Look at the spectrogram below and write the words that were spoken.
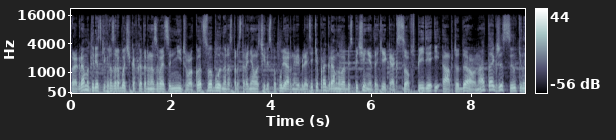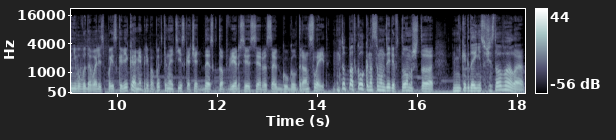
Программа турецких разработчиков, которая называется Nitro Code, свободно распространялась через популярные библиотеки программного обеспечения, такие как Softpedia и Up2Down, а также ссылки на него выдавались поисковиками при попытке найти и скачать десктоп-версию сервиса Google Translate. Тут подколка на самом деле в том, что никогда и не существовало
